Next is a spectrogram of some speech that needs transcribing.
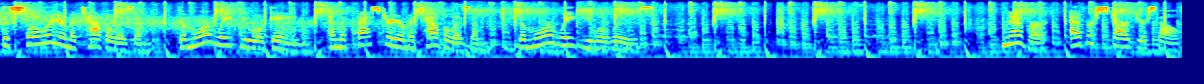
The slower your metabolism, the more weight you will gain, and the faster your metabolism, the more weight you will lose. Never, ever starve yourself.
